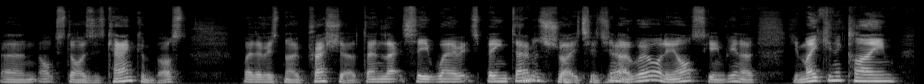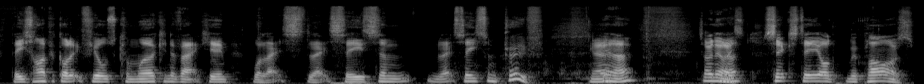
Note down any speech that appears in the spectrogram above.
and oxidizers can combust where there is no pressure, then let's see where it's being demonstrated. Demonstrated, You yeah. know, we're only asking. You know, you're making a claim these hypergolic fuels can work in a vacuum. Well, let's let's see some let's see some proof. Yeah. You know, So, anyways, sixty odd replies.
